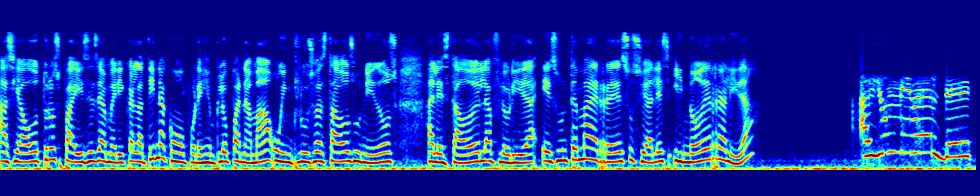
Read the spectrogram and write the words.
hacia otros países de América Latina, como por ejemplo Panamá o incluso a Estados Unidos, al estado de la Florida, ¿es un tema de redes sociales y no de realidad? hay un nivel de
